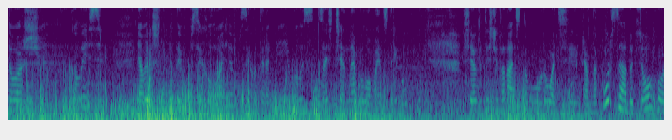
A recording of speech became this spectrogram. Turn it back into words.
Тож, колись я вирішила піти в психологію, психотерапію, колись це ще не було мейнстрімом. Ще в 2012 році прямо на курси, а до цього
